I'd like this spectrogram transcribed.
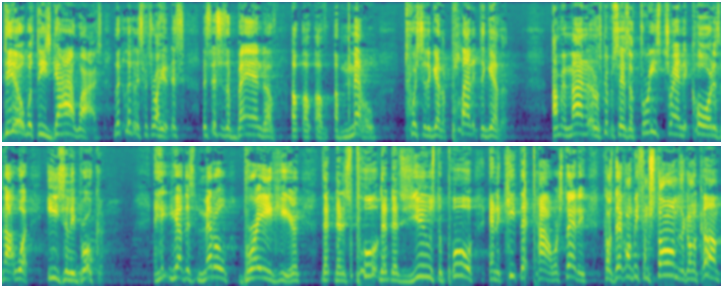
deal with these guy wires. Look, look at this picture right here. This, this, this is a band of, of, of, of metal twisted together, plaited together. I'm reminded of the scripture says a three-stranded cord is not what? Easily broken. And you have this metal braid here that, that is pulled, that, that's used to pull and to keep that tower steady because there are going to be some storms that are going to come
